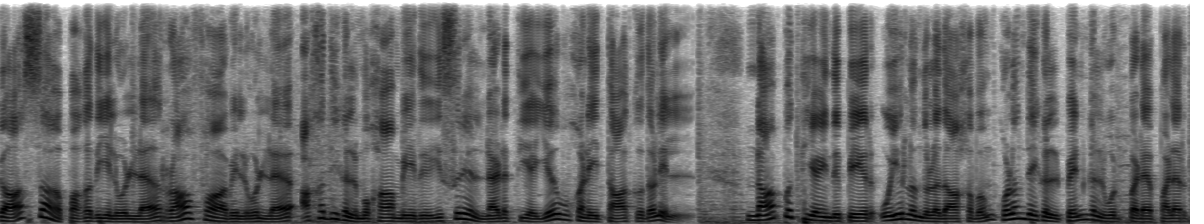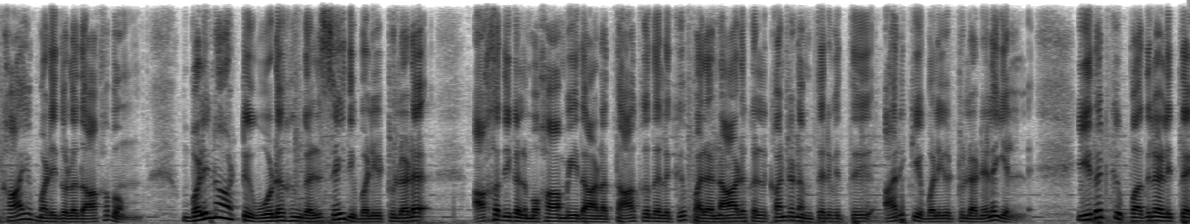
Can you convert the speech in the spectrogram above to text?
காசா பகுதியில் உள்ள ராஃபாவில் உள்ள அகதிகள் முகாம் மீது இஸ்ரேல் நடத்திய ஏவுகணை தாக்குதலில் நாற்பத்தி ஐந்து பேர் உயிரிழந்துள்ளதாகவும் குழந்தைகள் பெண்கள் உட்பட பலர் காயமடைந்துள்ளதாகவும் வெளிநாட்டு ஊடகங்கள் செய்தி வெளியிட்டுள்ளன. அகதிகள் முகாம் மீதான தாக்குதலுக்கு பல நாடுகள் கண்டனம் தெரிவித்து அறிக்கை வெளியிட்டுள்ள நிலையில் இதற்கு பதிலளித்த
